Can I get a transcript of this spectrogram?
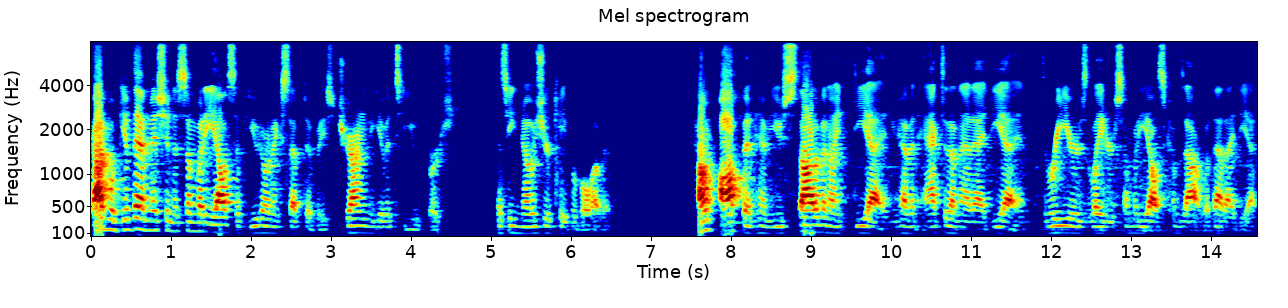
God will give that mission to somebody else if you don't accept it, but He's trying to give it to you first because He knows you're capable of it. How often have you thought of an idea and you haven't acted on that idea, and three years later somebody else comes out with that idea?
